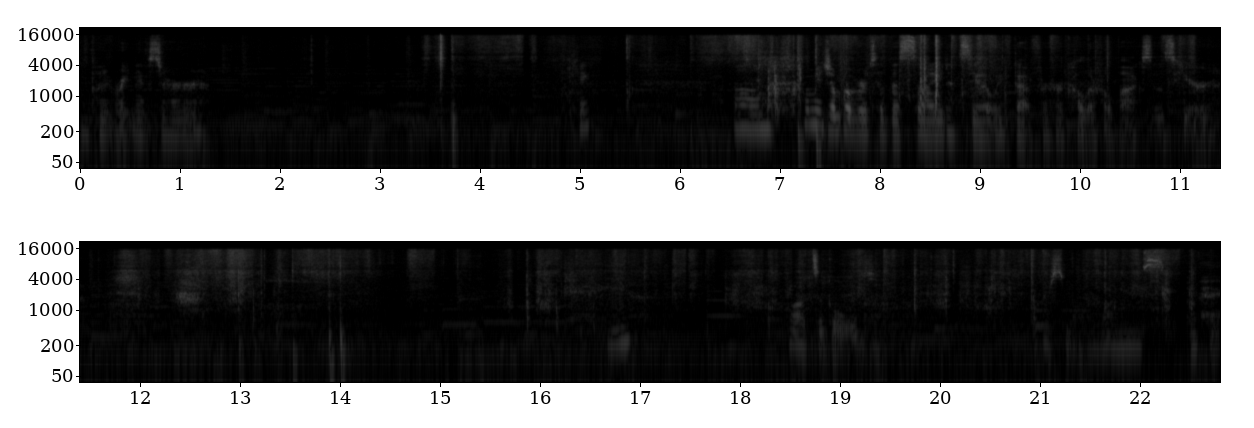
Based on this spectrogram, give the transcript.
and put it right next to her. Um, let me jump over to this side and see what we've got for her colorful boxes here. Okay. Lots of gold for smaller ones. Okay.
